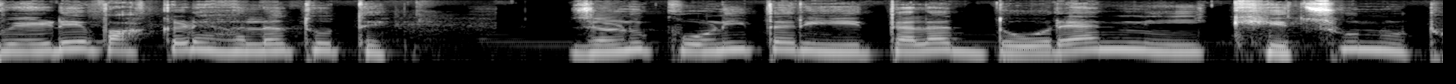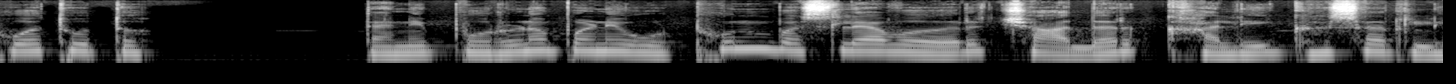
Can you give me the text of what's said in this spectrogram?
वेडे वाकडे हलत होते. जणू कोणीतरी त्याला दोऱ्यांनी खेचून उठवत होतं. त्याने पूर्णपणे उठून बसल्यावर चादर खाली घसरली.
